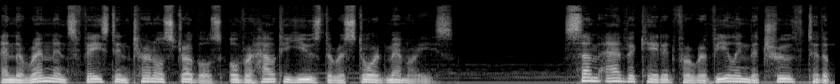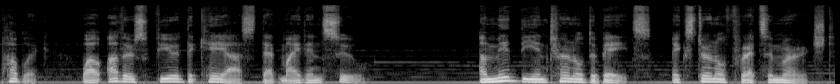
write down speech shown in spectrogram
and the remnants faced internal struggles over how to use the restored memories. Some advocated for revealing the truth to the public, while others feared the chaos that might ensue. Amid the internal debates, external threats emerged.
